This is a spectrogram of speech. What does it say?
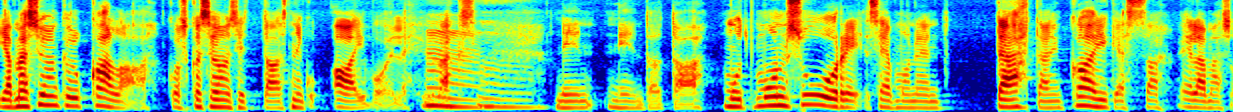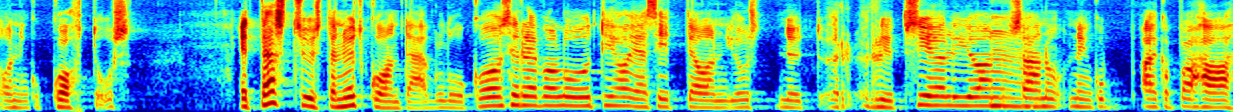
ja mä syön kyllä kalaa, koska se on sitten taas niinku aivoille hyväksi. Mm. Niin, niin tota, Mutta mun suuri semmoinen tähtäin kaikessa elämässä on niinku kohtuus. Et tästä syystä nyt kun on tämä glukoosirevoluutio ja sitten on just nyt rypsiöljy on mm. saanut niinku aika pahaa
